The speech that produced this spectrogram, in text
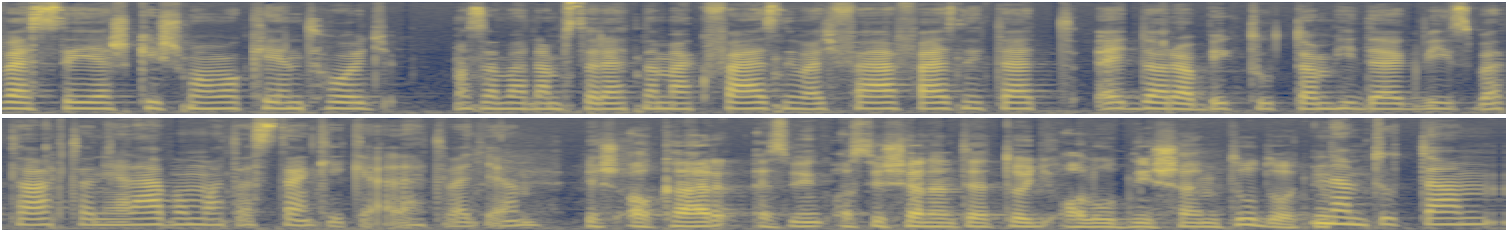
veszélyes kismamaként, hogy az ember nem szeretne megfázni vagy felfázni, tehát egy darabig tudtam hideg vízbe tartani a lábomat, aztán ki kellett vegyem. És akár ez még azt is jelentette, hogy aludni sem tudott? Nem tudtam.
